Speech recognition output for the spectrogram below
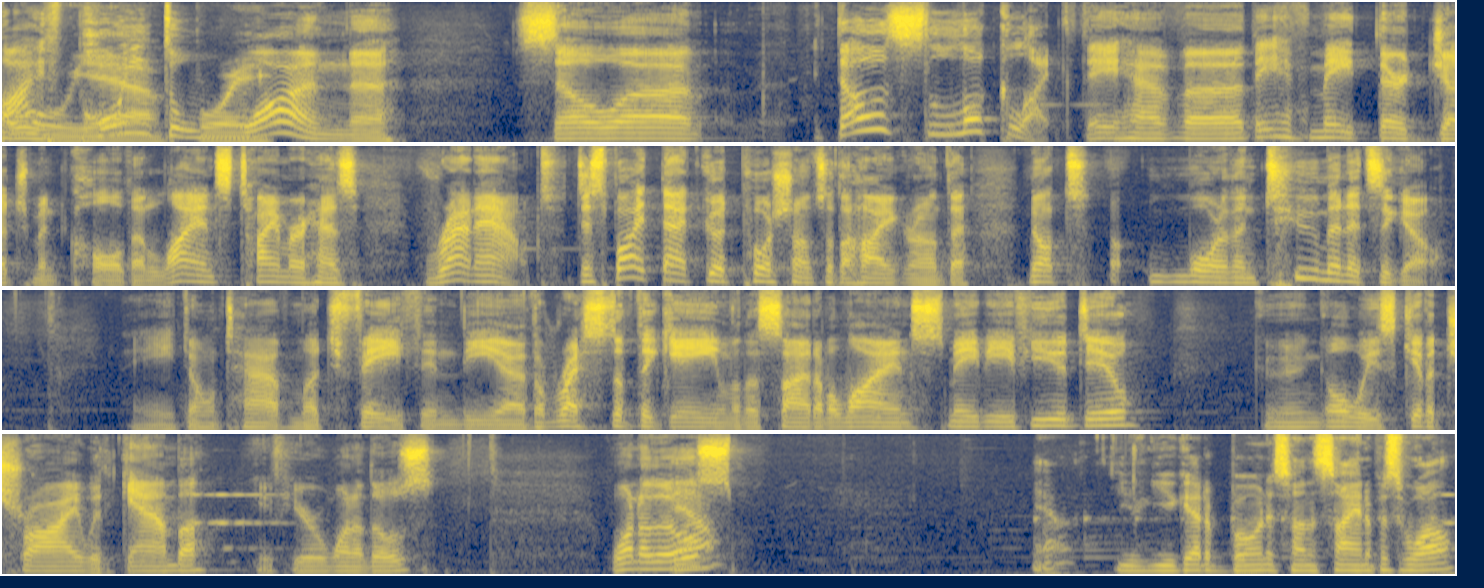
Oh, yeah, 5.1. so uh, it does look like they have uh, they have made their judgment call. The Alliance timer has ran out, despite that good push onto the high ground that not more than two minutes ago. They don't have much faith in the uh, the rest of the game on the side of Alliance. Maybe if you do, you can always give a try with Gamba if you're one of those. One of those. Yeah, you, you get a bonus on the sign up as well.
